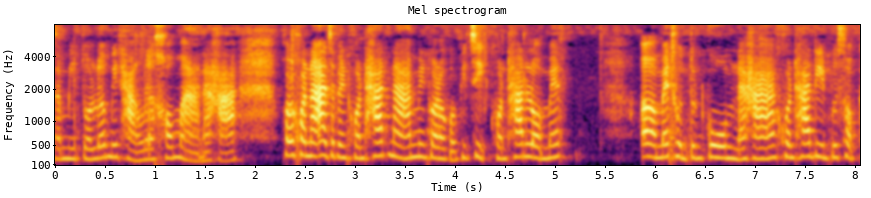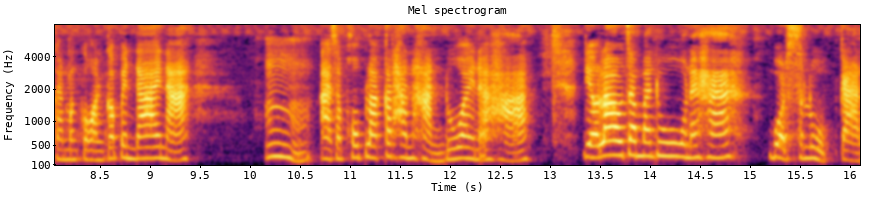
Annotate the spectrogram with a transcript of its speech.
จะมีตัวเลือกมีทางเลือกเข้ามานะคะ คนคนนั้นอาจจะเป็นคนธาตุน้ำมีกรกฎพิจิกคนธาตุลมเมษเออเมถุนตุลกุมนะคะ คนธาตุดินพฤษภกันมังกรก็เป็นได้นะ อืมอาจจะพบรักกระทันหันด้วยนะคะ เดี๋ยวเราจะมาดูนะคะ บทสรุปกัน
